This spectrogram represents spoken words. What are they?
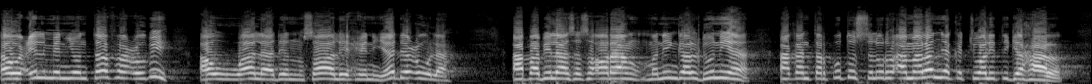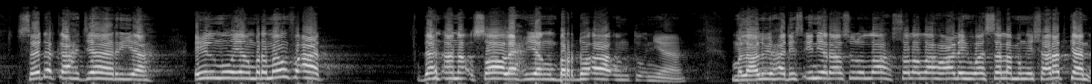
aw ilmin yuntafa'u bih aw waladin salihin yad'u lah." Apabila seseorang meninggal dunia akan terputus seluruh amalannya kecuali tiga hal. Sedekah jariyah, ilmu yang bermanfaat dan anak saleh yang berdoa untuknya. Melalui hadis ini Rasulullah sallallahu alaihi wasallam mengisyaratkan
